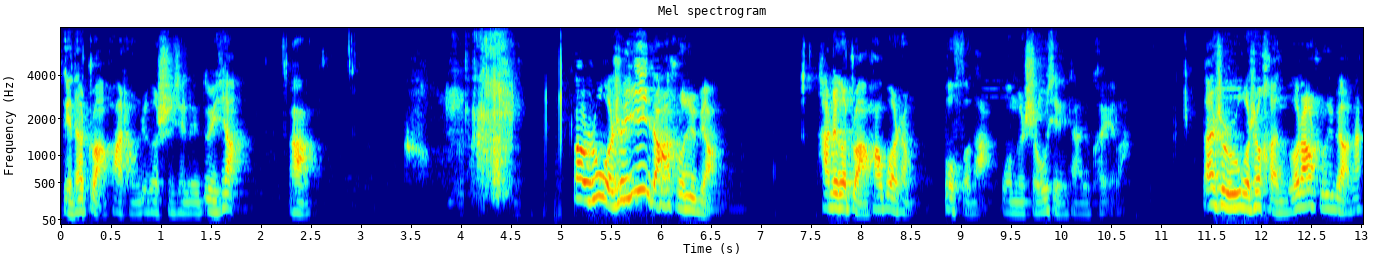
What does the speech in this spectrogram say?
给它转化成这个实体类对象啊。那如果是一张数据表，它这个转化过程不复杂，我们手写一下就可以了。但是如果是很多张数据表呢，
